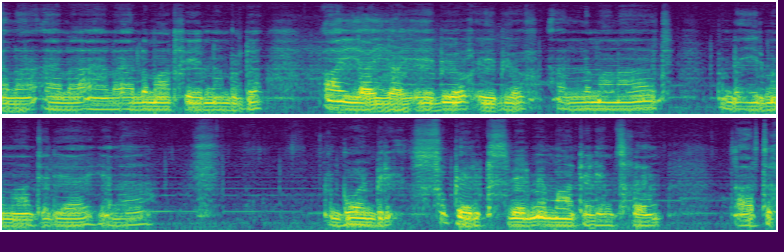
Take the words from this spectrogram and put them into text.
əla, əla, əla. 50 manat xeyrinlə burada. Ay eybi yox. 50 manat. Bunda 20 manat eləyək yenə. Bu oyun bir süper x vermə manat eləyim çıxayım. Artıq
